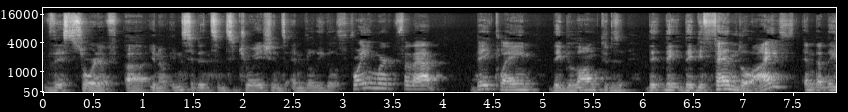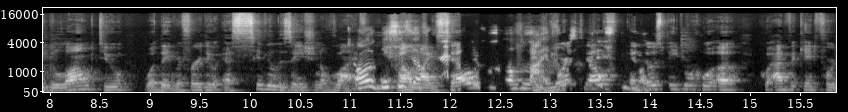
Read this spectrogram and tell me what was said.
this sort of uh, you know incidents and situations and the legal framework for that they claim they belong to the, they, they, they defend life and that they belong to what they refer to as civilization of life oh this While is myself of life and yourself and those people who uh, who advocate for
